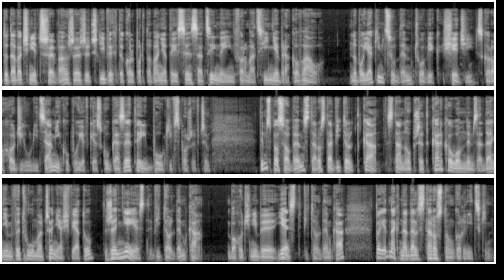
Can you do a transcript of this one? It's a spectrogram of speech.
dodawać nie trzeba, że życzliwych do kolportowania tej sensacyjnej informacji nie brakowało. No bo jakim cudem człowiek siedzi, skoro chodzi ulicami, kupuje w kiosku gazetę i bułki w spożywczym? Tym sposobem starosta Witold K. stanął przed karkołomnym zadaniem wytłumaczenia światu, że nie jest Witoldem K., bo choć niby jest Witoldem K., to jednak nadal starostą gorlickim,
